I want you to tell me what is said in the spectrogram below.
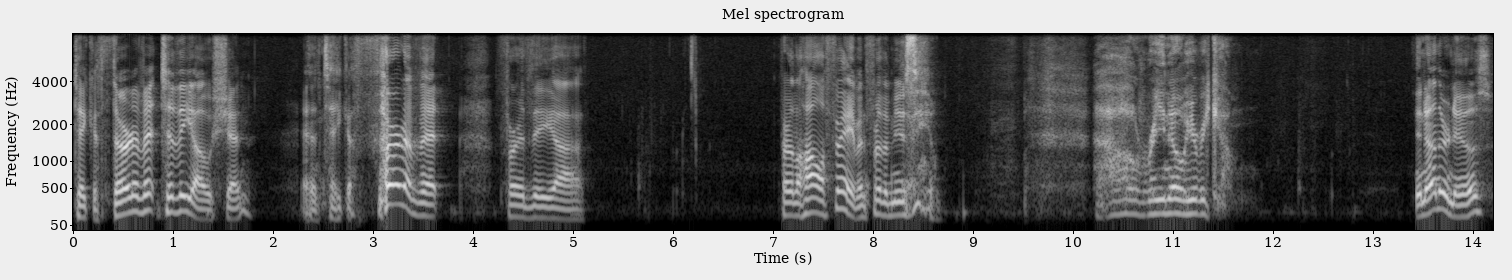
Take a third of it to the ocean, and take a third of it for the uh, for the Hall of Fame and for the museum. Oh, Reno, here we come. In other news,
